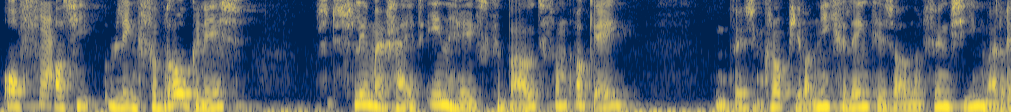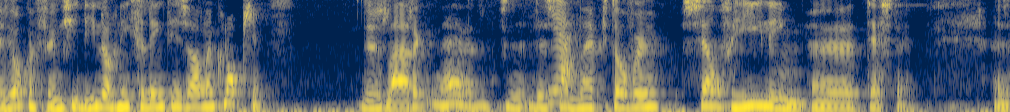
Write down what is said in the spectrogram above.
Of Ja. als die link verbroken is, slimmerheid in heeft gebouwd van oké, er is een knopje wat niet gelinkt is aan een functie, maar er is ook een functie die nog niet gelinkt is aan een knopje. Dus, laat ik, dus Ja. dan heb je het over self-healing eh, testen. Dus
